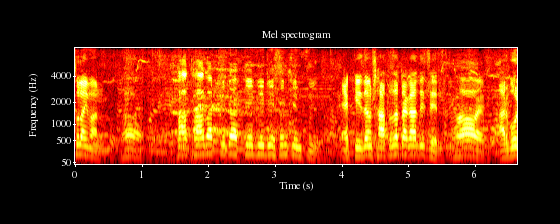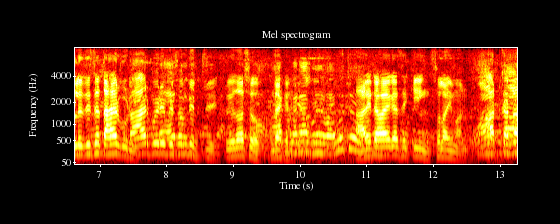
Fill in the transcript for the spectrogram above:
সুলাইমান। হ্যাঁ সাত হাজার টাকা কেজি বেতন কিনছি। এক কেজি দাম সাত হাজার টাকা দিচ্ছেন আর বলে দিচ্ছে তাহের বুড়ি টায়ার পরে বেতন দিচ্ছি। প্রিয় দর্শক দেখেন। আর এটা হয়ে গেছে কিং সুলাইমান। আট কাটা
